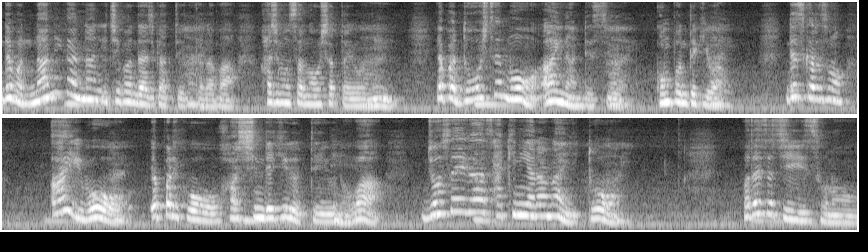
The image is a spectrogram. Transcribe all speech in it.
でも何が何一番大事かって言ったらば、橋本さんがおっしゃったように、はいやっぱりどうしても愛なんですよ、はい。根本的は、はい。ですからその愛はをい。やっぱりこう発信できるっていうのは、女性が先にやらないと、はい。私たちその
